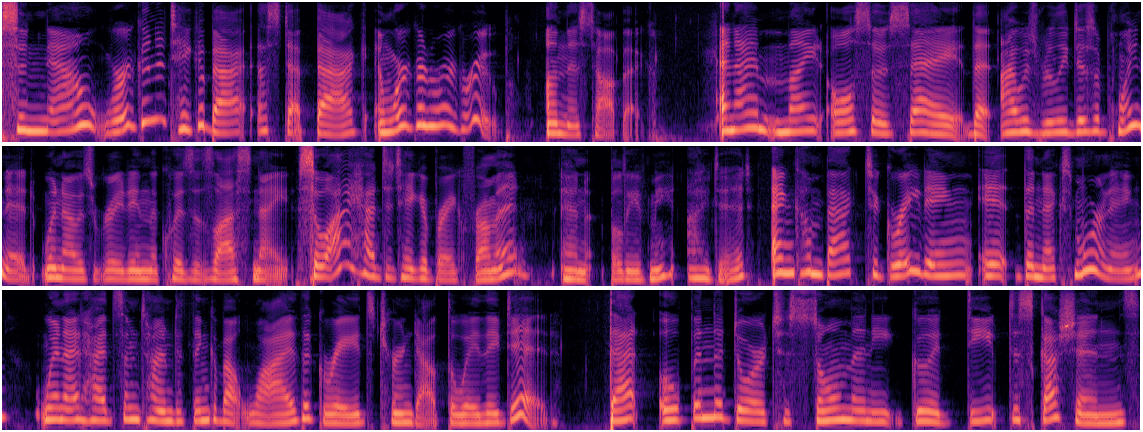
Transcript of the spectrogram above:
So now we're going to take a back a step back and we're going to regroup on this topic. And I might also say that I was really disappointed when I was grading the quizzes last night. So I had to take a break from it, and believe me, I did, and come back to grading it the next morning when I'd had some time to think about why the grades turned out the way they did opened the door to so many good, deep discussions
